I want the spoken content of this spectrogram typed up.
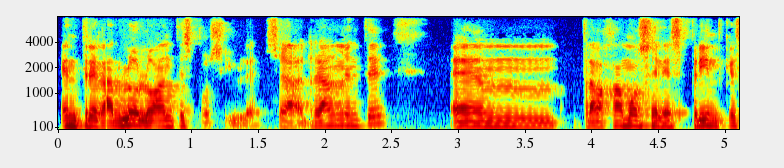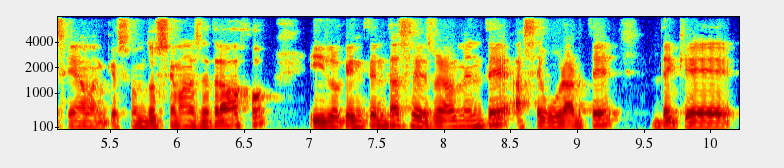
entregarlo lo antes posible. O sea, realmente Em, trabajamos en sprint, que se llaman, que son dos semanas de trabajo, y lo que intentas es realmente asegurarte de que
